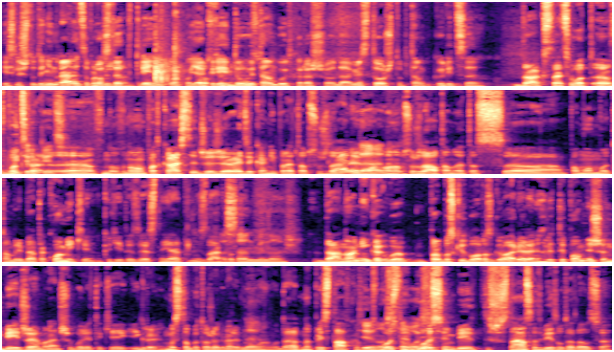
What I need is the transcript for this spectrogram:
если что-то не нравится, просто Побежать. это тренер плохой. Я Просто перейду, и там будет хорошо, да. Вместо того, чтобы там, как говорится, Да, кстати, вот э, в, подка- э, в, но- в новом подкасте Джей Реддик они про это обсуждали. Да, он, да. он обсуждал там это с, э, по-моему, там ребята-комики какие-то известные, я не знаю, Асан Минаж. Да, но они как бы про баскетбол разговаривали. Они говорят, ты помнишь, NBA Jam раньше были такие игры? Мы с тобой тоже играли, Да. по-моему, да, на приставках. 98. 8, 8 бит, 16 бит, вот это вот все.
